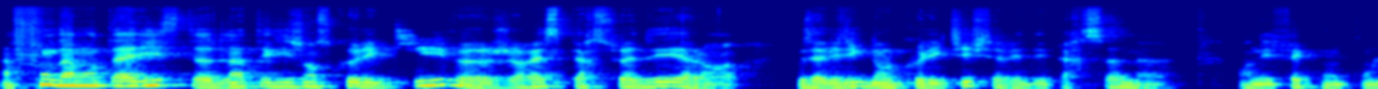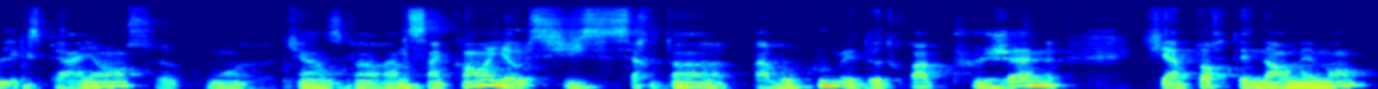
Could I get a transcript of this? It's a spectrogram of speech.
un fondamentaliste de l'intelligence collective. Je reste persuadé. Alors, vous avez dit que dans le collectif, il y avait des personnes euh, en effet, qui ont, de l'expérience, euh, qui ont 15, 20, 25 ans. Il y a aussi certains, pas beaucoup, mais deux, trois plus jeunes qui apportent énormément.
